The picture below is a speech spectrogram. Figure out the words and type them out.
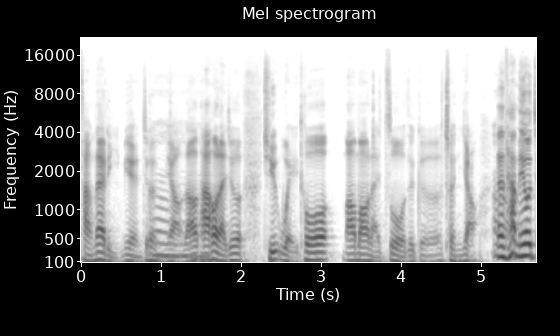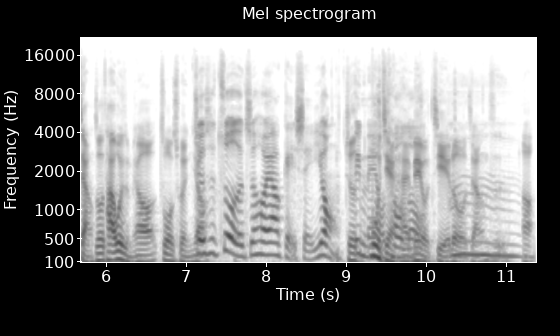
藏在里面，就很妙。哦、然后他后来就去委托猫猫来做这个春药，嗯、但他没有讲说他为什么要做春药，就是做了之后要给谁用，就目前还没有揭露这样子、嗯、啊。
